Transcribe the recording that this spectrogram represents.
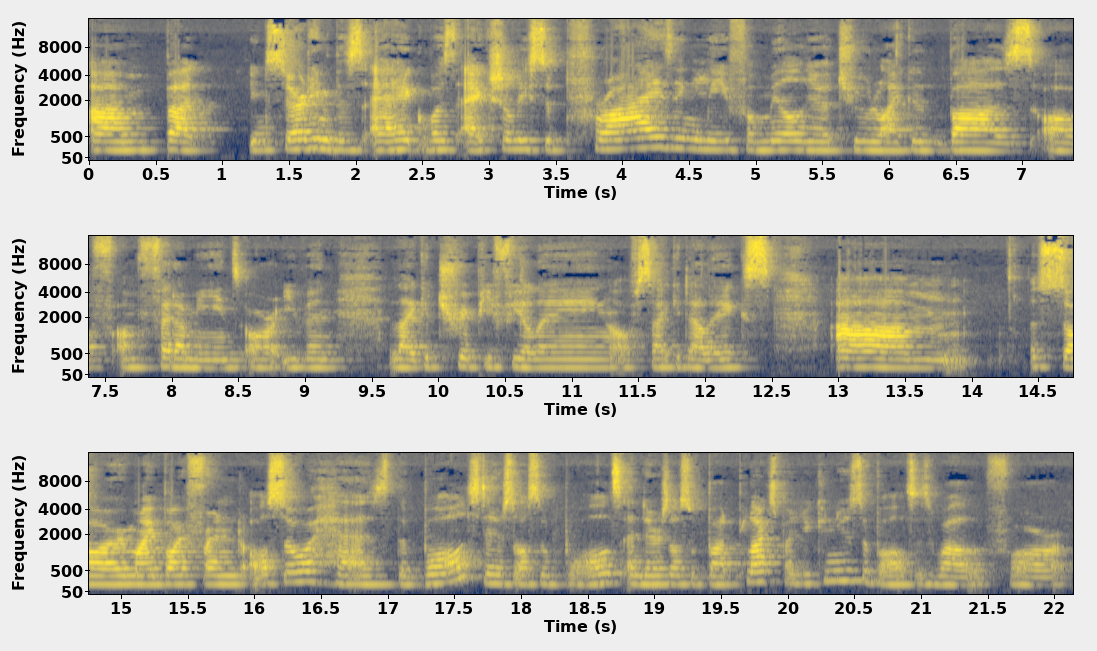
Um, but inserting this egg was actually surprisingly familiar to like a buzz of amphetamines or even like a trippy feeling of psychedelics. Um, so my boyfriend also has the balls. There's also balls and there's also butt plugs, but you can use the balls as well for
